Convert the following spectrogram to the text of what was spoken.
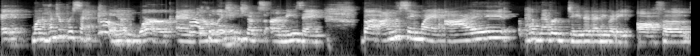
it 100% can work and possible. their relationships are amazing but i'm the same way i have never dated anybody off of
